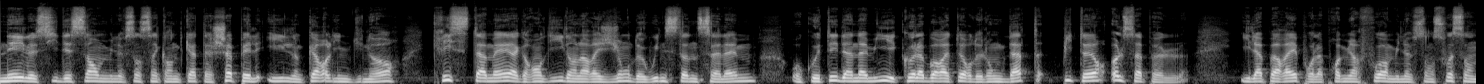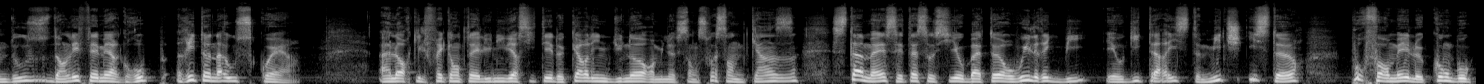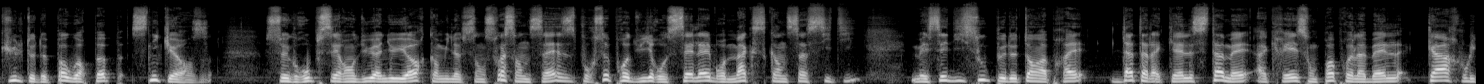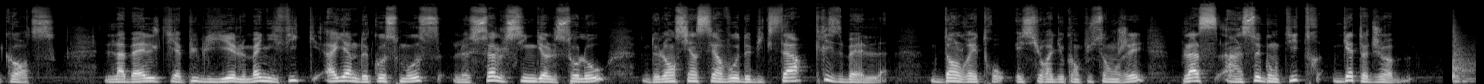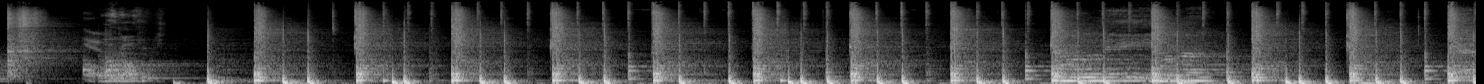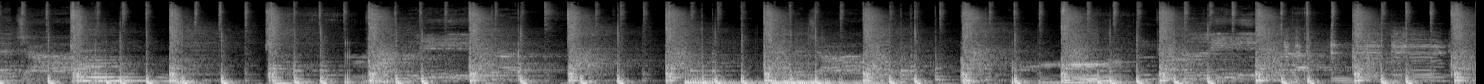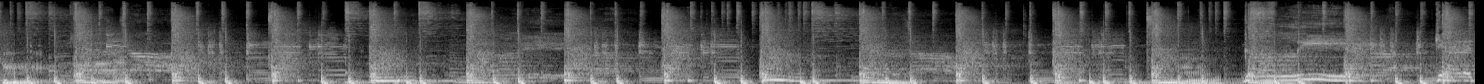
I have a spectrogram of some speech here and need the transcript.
Né le 6 décembre 1954 à Chapel Hill, en Caroline du Nord, Chris Tamay a grandi dans la région de Winston-Salem, aux côtés d'un ami et collaborateur de longue date, Peter Holsapple. Il apparaît pour la première fois en 1972 dans l'éphémère groupe Rittenhouse Square. Alors qu'il fréquentait l'université de Caroline du Nord en 1975, Stamey s'est associé au batteur Will Rigby et au guitariste Mitch Easter pour former le combo culte de power pop Sneakers. Ce groupe s'est rendu à New York en 1976 pour se produire au célèbre Max Kansas City, mais s'est dissous peu de temps après, date à laquelle Stamey a créé son propre label Car Records, label qui a publié le magnifique I Am de Cosmos, le seul single solo de l'ancien cerveau de Big Star Chris Bell. Dans le rétro et sur Radio Campus Angers, place à un second titre, Get a Job.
